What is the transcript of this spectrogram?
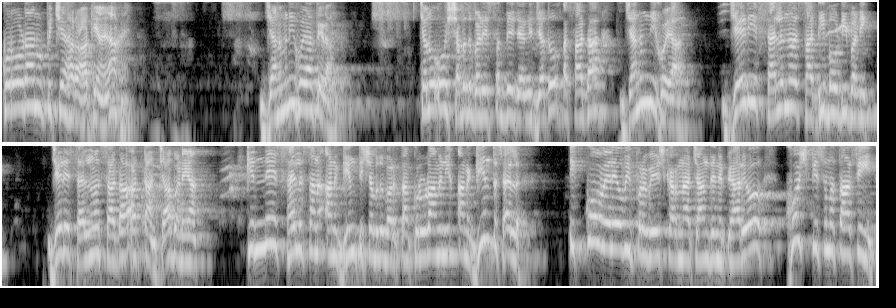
ਕਰੋੜਾਂ ਨੂੰ ਪਿੱਛੇ ਹਰਾ ਕੇ ਆਇਆ ਹੈ। ਜਨਮ ਨਹੀਂ ਹੋਇਆ ਤੇਰਾ। ਚਲੋ, ਉਹ ਸ਼ਬਦ ਬੜੇ ਸੱਦੇ ਜਾਨੇ, ਜਦੋਂ ਸਾਡਾ ਜਨਮ ਨਹੀਂ ਹੋਇਆ ਜਿਹੜੀ ਸੈੱਲ ਨਾਲ ਸਾਡੀ ਬਾਡੀ ਬਣੀ, ਜਿਹੜੇ ਸੈੱਲ ਨਾਲ ਸਾਡਾ ਆ ਢਾਂਚਾ ਬਣਿਆ, ਕਿੰਨੇ ਸੈੱਲ ਸਨ ਅਣਗਿਣਤ ਸ਼ਬਦ ਵਰਤਾਂ, ਕਰੋੜਾਂ ਵੀ ਨਹੀਂ, ਅਣਗਿਣਤ ਸੈੱਲ। ਇੱਕੋ ਵੇਲੇ ਉਹ ਵੀ ਪ੍ਰਵੇਸ਼ ਕਰਨਾ ਚਾਹੁੰਦੇ ਨੇ, ਪਿਆਰਿਓ, ਖੁਸ਼ਕਿਸਮਤਾਂ ਸੀ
